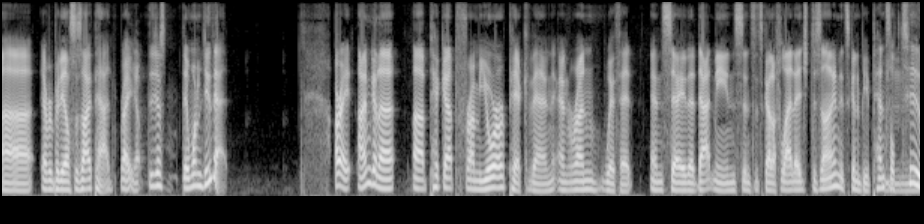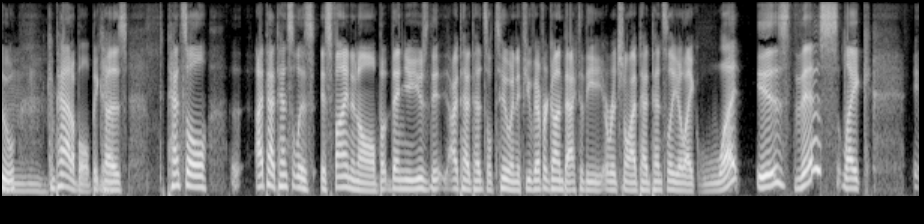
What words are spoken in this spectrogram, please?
uh, everybody else's iPad, right? Yep. They just they want to do that. All right, I'm gonna uh, pick up from your pick then and run with it and say that that means since it's got a flat edge design, it's going to be Pencil Two compatible because Pencil iPad Pencil is is fine and all, but then you use the iPad Pencil 2 and if you've ever gone back to the original iPad Pencil, you're like, "What is this?" Like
